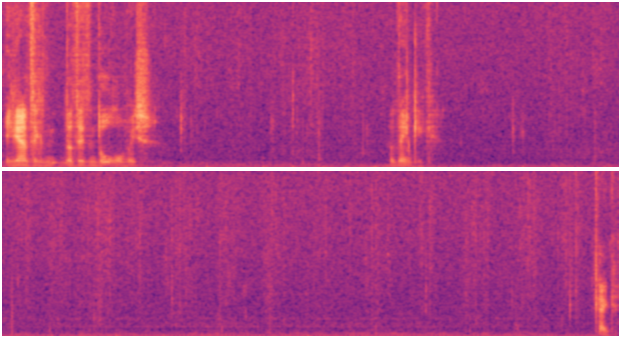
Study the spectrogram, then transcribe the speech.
Ik denk dat, ik- dat dit een doolhof is. Dat denk ik. Kijk.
